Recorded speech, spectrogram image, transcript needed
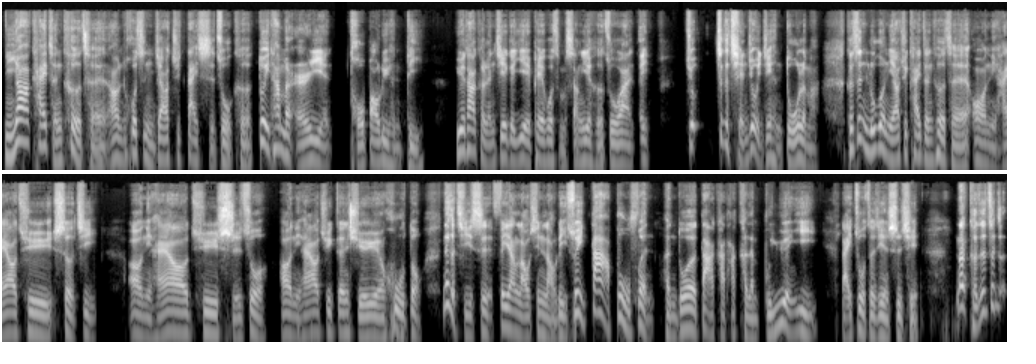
你要开成课程，然后或是你就要去带实做课，对他们而言，投报率很低。因为他可能接个业配或什么商业合作案，哎，就这个钱就已经很多了嘛。可是如果你要去开成课程，哦，你还要去设计，哦，你还要去实做，哦，你还要去跟学员互动，那个其实非常劳心劳力。所以大部分很多的大咖他可能不愿意来做这件事情。那可是这个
